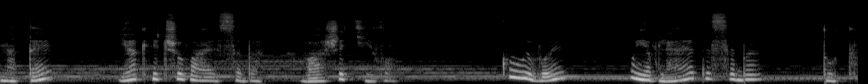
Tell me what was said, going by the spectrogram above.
на те, як відчуває себе ваше тіло, коли ви уявляєте себе тут.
